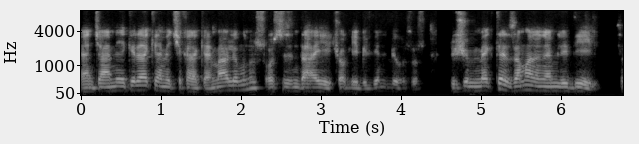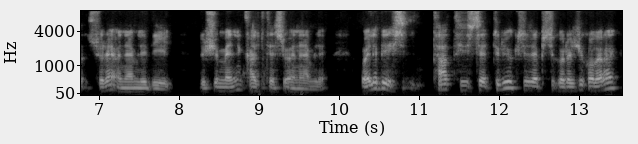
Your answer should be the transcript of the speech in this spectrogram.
Yani camiye girerken ve çıkarken malumunuz o sizin daha iyi, çok iyi bildiğiniz bir husus. Düşünmekte zaman önemli değil, süre önemli değil. Düşünmenin kalitesi önemli. Öyle bir tat hissettiriyor ki size psikolojik olarak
